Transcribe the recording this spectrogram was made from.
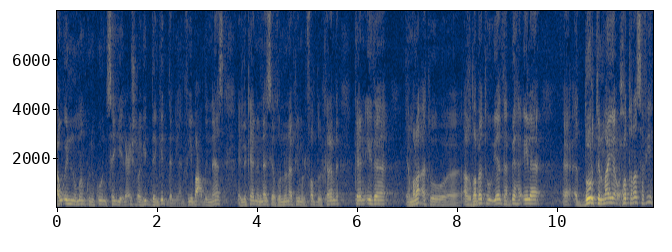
أو إنه ممكن يكون سيء العشرة جدا جدا. يعني في بعض الناس اللي كان الناس يظنون فيهم الفضل والكلام ده كان إذا امرأته أغضبته يذهب بها إلى دورة المية ويحط رأسها فيها.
